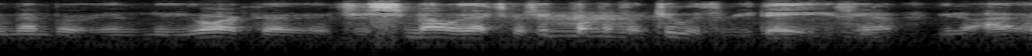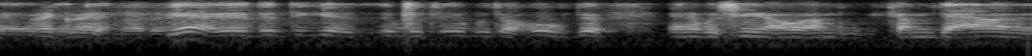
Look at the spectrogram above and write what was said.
remember in New York, uh, to smell of that because they cook it for two or three days. You know, you know. I, uh, My the- grandmother. Yeah, the, the, the, it was it was a whole, di- and it was you know I'm come down,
